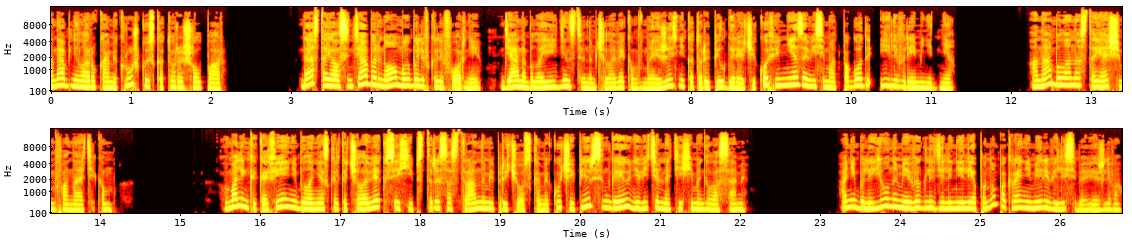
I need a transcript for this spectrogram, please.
Она обняла руками кружку, из которой шел пар. Да, стоял сентябрь, но мы были в Калифорнии. Диана была единственным человеком в моей жизни, который пил горячий кофе независимо от погоды или времени дня. Она была настоящим фанатиком. В маленькой кофейне было несколько человек, все хипстеры со странными прическами, кучей пирсинга и удивительно тихими голосами. Они были юными и выглядели нелепо, но, по крайней мере, вели себя вежливо.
